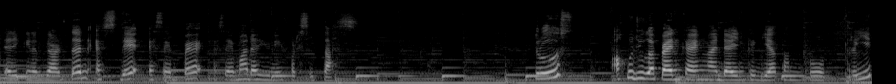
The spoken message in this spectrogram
dari kindergarten, SD, SMP, SMA dan universitas. Terus aku juga pengen kayak ngadain kegiatan road trip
